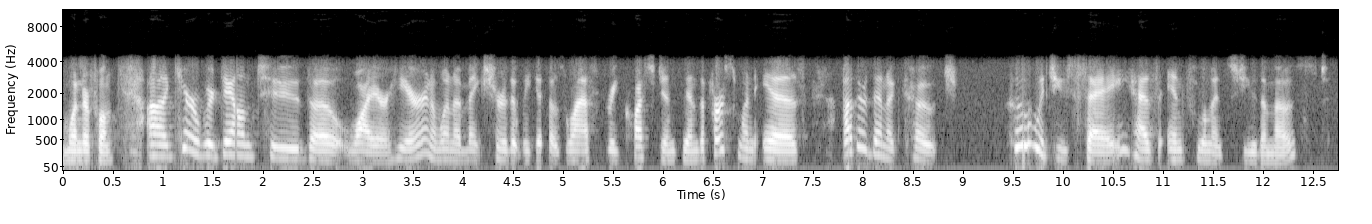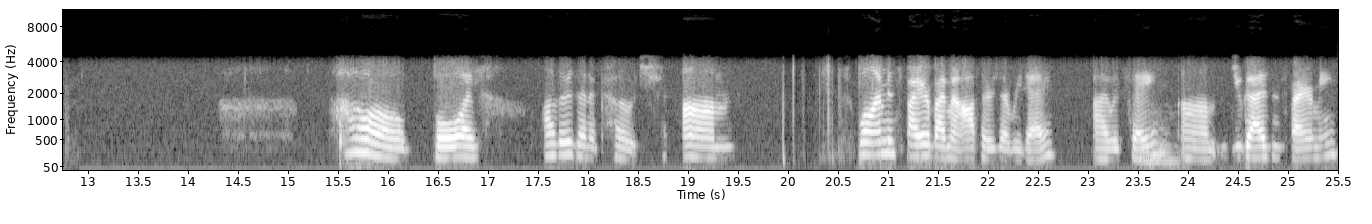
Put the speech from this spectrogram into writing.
Wonderful. Uh, Kyra, we're down to the wire here, and I want to make sure that we get those last three questions in. The first one is Other than a coach, who would you say has influenced you the most? Oh boy, other than a coach, um, well, I'm inspired by my authors every day. I would say Mhm. um, you guys inspire me.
